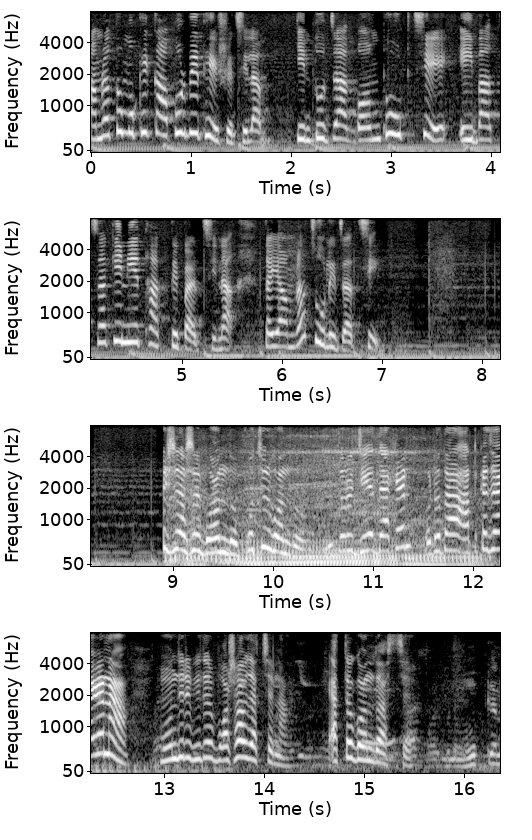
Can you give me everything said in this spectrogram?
আমরা তো মুখে কাপড় বেঁধে এসেছিলাম কিন্তু যা গন্ধ উঠছে এই বাচ্চাকে নিয়ে থাকতে পারছি না তাই আমরা চলে যাচ্ছি। বিশ্বাসের গন্ধ প্রচুর গন্ধ। ভিতরে যে দেখেন ওটা তো আর আটকা জায়গা না মন্দিরের ভিতরে বসাও যাচ্ছে না এত গন্ধ আসছে। মানে মুখ কেন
